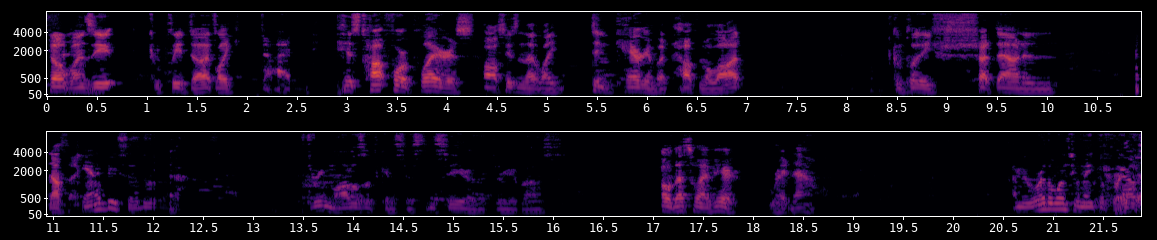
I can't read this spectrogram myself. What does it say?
Phillip Lindsay, complete dud. Like his top four players all season that like didn't carry him but helped him a lot, completely shut down and nothing. Can it be said that the three models of consistency are the three of us? Oh, that's why I'm here right now. I mean, we're the ones who make the playoffs.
